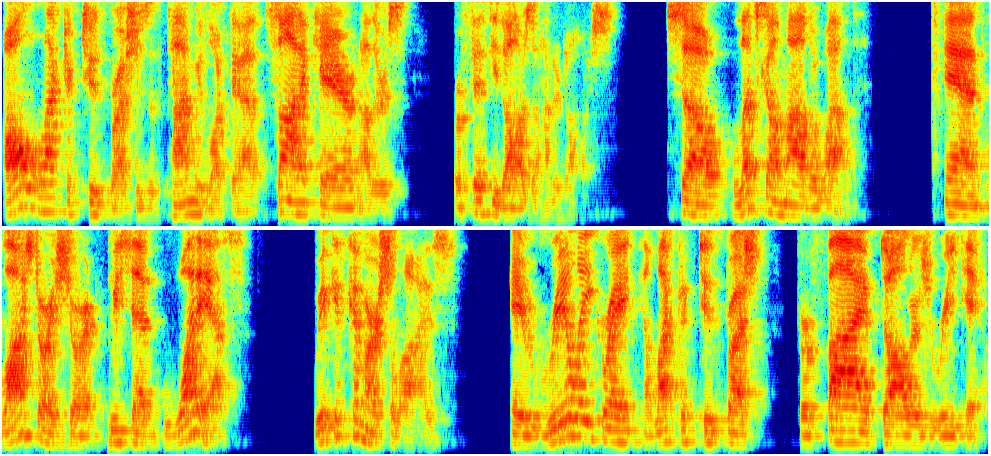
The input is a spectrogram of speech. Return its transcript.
All electric toothbrushes at the time we looked at it sonicare and others were $50 $100 so let's go mild or wild. And long story short, we said, what if we could commercialize a really great electric toothbrush for $5 retail?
